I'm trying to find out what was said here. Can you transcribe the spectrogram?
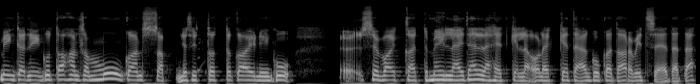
minkä niin kuin tahansa muun kanssa. Ja sitten totta kai niin kuin se vaikka, että meillä ei tällä hetkellä ole ketään, kuka tarvitsee tätä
